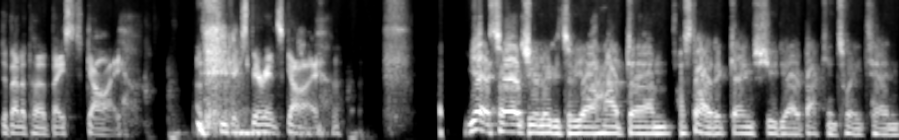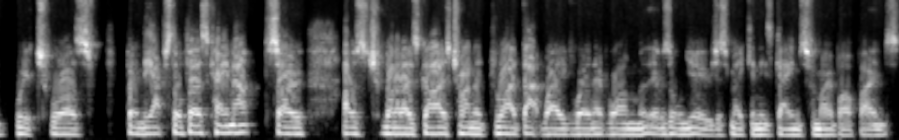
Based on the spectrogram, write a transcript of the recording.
developer based guy, as a chief experience guy. Yeah, so as you alluded to, yeah, I had um, I started a game studio back in 2010, which was when the App Store first came out. So I was one of those guys trying to ride that wave when everyone it was all new, just making these games for mobile phones.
